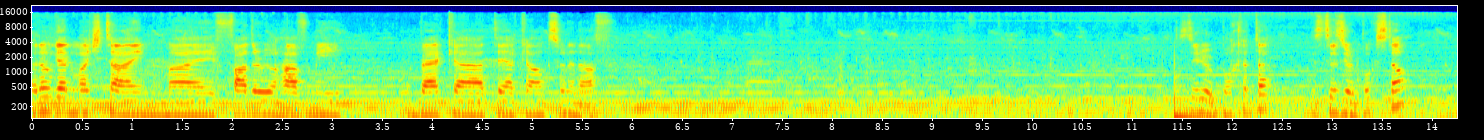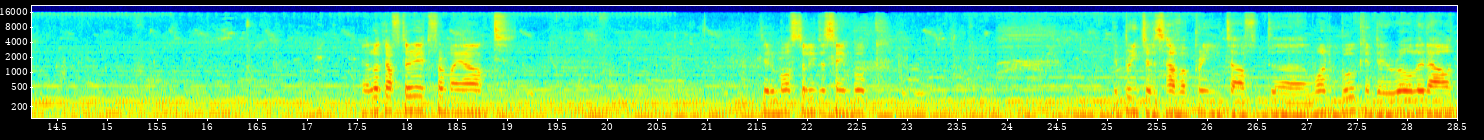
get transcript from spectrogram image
I don't get much time. My father will have me back at the account soon enough. This your book Is this your book stall? I look after it for my aunt. They're mostly the same book. The printers have a print of the one book and they roll it out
